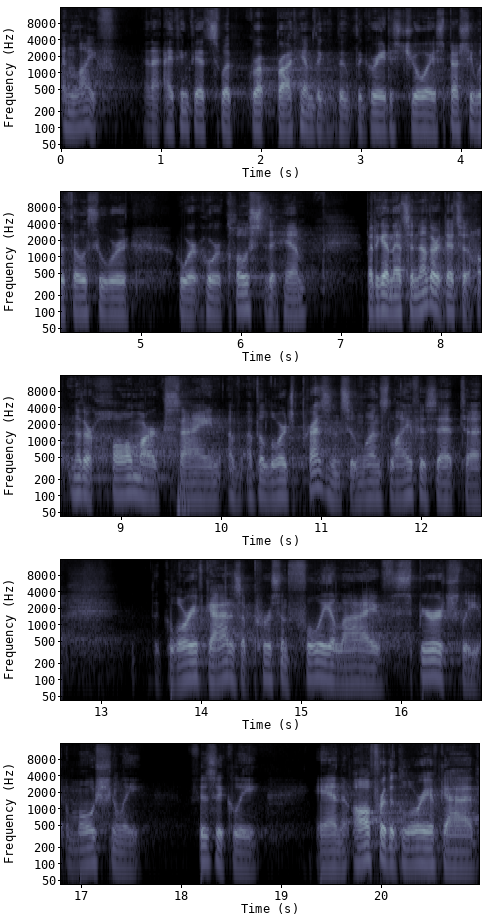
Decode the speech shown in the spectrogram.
and life. And I, I think that's what brought him the, the, the, greatest joy, especially with those who were, who were, who were close to him. But again, that's another, that's a, another hallmark sign of, of the Lord's presence in one's life is that uh, the glory of God is a person fully alive, spiritually, emotionally, physically, and all for the glory of God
